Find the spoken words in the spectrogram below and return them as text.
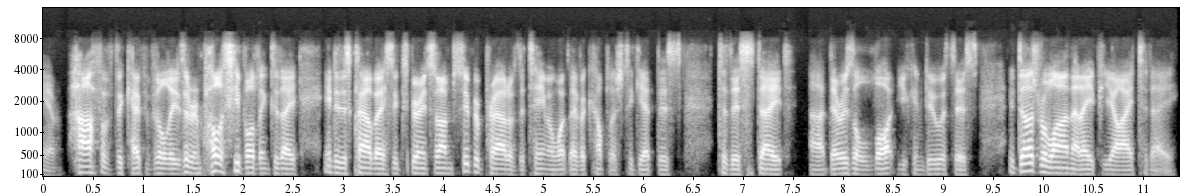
you know, half of the capabilities that are in policy modeling today into this cloud-based experience. And I'm super proud of the team and what they've accomplished to get this to this state. Uh, there is a lot you can do with this. It does rely on that API today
